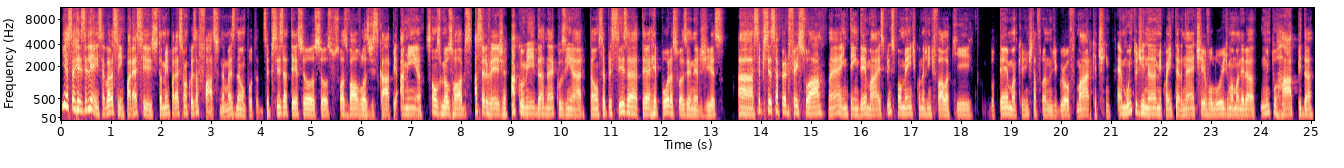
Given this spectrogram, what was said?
e essa resiliência, agora sim, parece, isso também parece uma coisa fácil, né? Mas não, puta, você precisa ter seus, seus, suas válvulas de escape. A minha são os meus hobbies, a cerveja, a comida, né? Cozinhar. Então você precisa ter, repor as suas energias. Ah, você precisa se aperfeiçoar, né? Entender mais, principalmente quando a gente fala aqui do tema que a gente está falando de growth marketing, é muito dinâmico, a internet evolui de uma maneira muito rápida.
